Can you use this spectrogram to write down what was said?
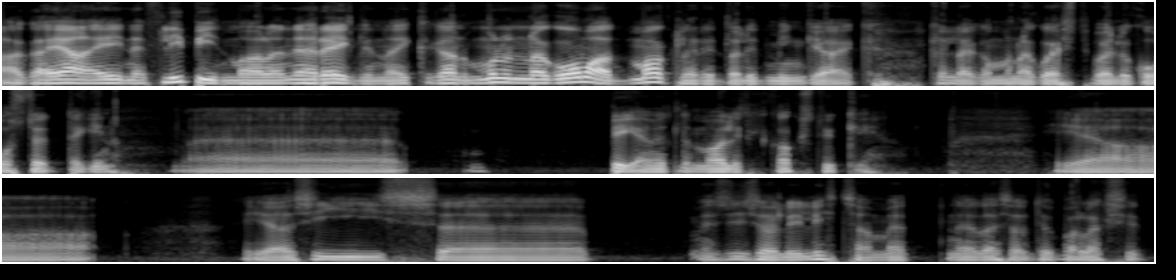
aga jaa, ei need flipid ma olen jah reeglina ikkagi andnud, mul on nagu omad maaklerid olid mingi aeg, kellega ma nagu hästi palju koostööd tegin äh,. pigem ütleme, olidki kaks tükki. ja, ja siis äh,, siis oli lihtsam, et need asjad juba läksid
